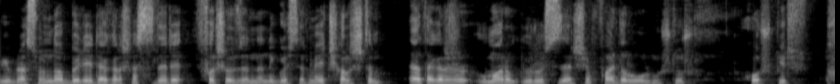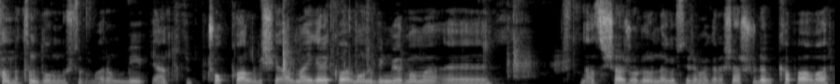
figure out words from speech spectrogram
Vibrasyonu da böyleydi arkadaşlar. Sizlere fırça üzerinden de göstermeye çalıştım. Evet arkadaşlar umarım ürün sizler için faydalı olmuştur. Hoş bir anlatım da olmuştur umarım. Bir, yani tutup çok pahalı bir şey almaya gerek var mı onu bilmiyorum ama e, nasıl şarj oluyor onu da göstereyim arkadaşlar. Şurada bir kapağı var.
